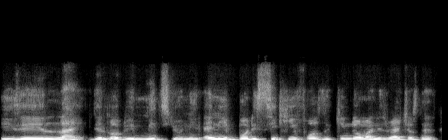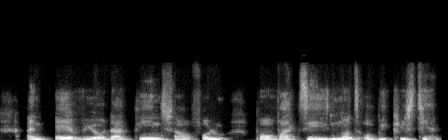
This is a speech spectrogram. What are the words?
Is a lie. The Lord will meet your need. Anybody seek ye first the kingdom and his righteousness, and every other thing shall follow. Poverty is not of a Christian.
